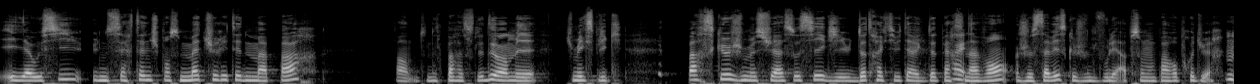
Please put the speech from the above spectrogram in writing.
et il y a aussi une certaine, je pense, maturité de ma part, enfin, de notre part à tous les deux, hein, mais je m'explique. Parce que je me suis associée et que j'ai eu d'autres activités avec d'autres personnes avant, je savais ce que je ne voulais absolument pas reproduire. Mm.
